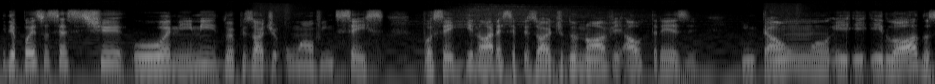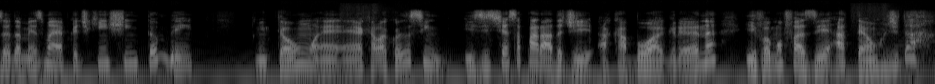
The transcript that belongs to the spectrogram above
e depois você assiste o anime do episódio 1 ao 26. Você ignora esse episódio do 9 ao 13. Então, e, e- e Lodos é da mesma época de Kenshin também. Então, é, é aquela coisa assim: existe essa parada de acabou a grana e vamos fazer até onde dá.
